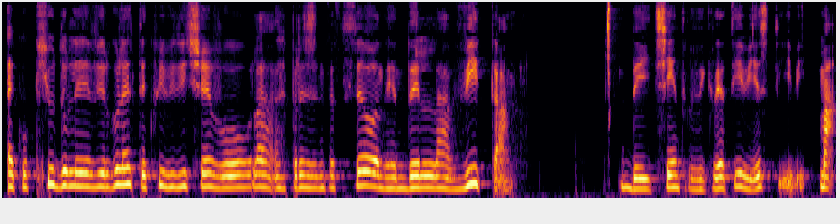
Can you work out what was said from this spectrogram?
Ecco, chiudo le virgolette, qui vi dicevo la presentazione della vita dei centri ricreativi estivi, ma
